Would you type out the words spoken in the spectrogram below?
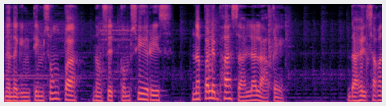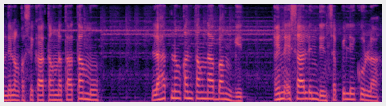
na naging timsong pa ng sitcom series na palibhasa lalaki. Dahil sa kanilang kasikatang natatamo, lahat ng kantang nabanggit ay naisalin din sa pelikula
